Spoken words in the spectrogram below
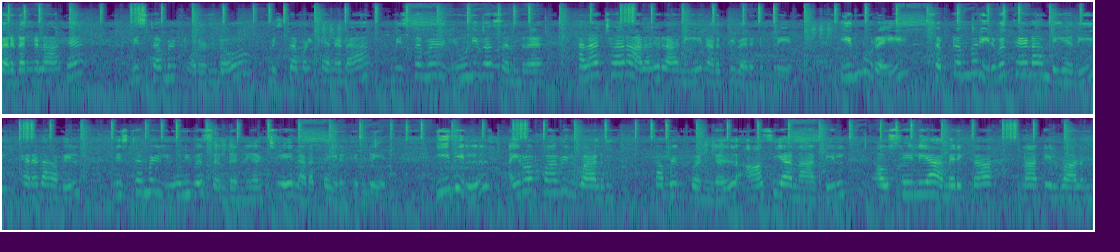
வருடங்களாக Miss Tamil Toronto Miss Tamil Canada Miss Tamil Universe என்ற கலாச்சார அழகுராணியை நடத்தி வருகின்றேன். இம்முறை செப்டம்பர் இருபத்தேழாம் தேதி கனடாவில் மிஸ் தமிழ் யூனிவர்ஸ் என்ற நிகழ்ச்சியை நடத்த இருக்கின்றேன். இதில் ஐரோப்பாவில் வாழும் தமிழ் பெண்கள் ஆசியா நாட்டில் ஆஸ்திரேலியா அமெரிக்கா நாட்டில் வாழும்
